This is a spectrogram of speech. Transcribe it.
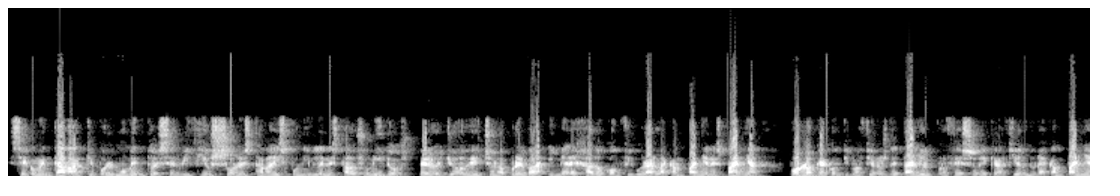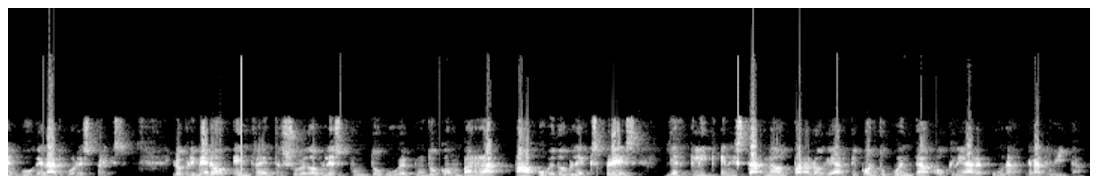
Se comentaba que por el momento el servicio solo estaba disponible en Estados Unidos, pero yo he hecho la prueba y me ha dejado configurar la campaña en España, por lo que a continuación os detallo el proceso de creación de una campaña en Google AdWords Express. Lo primero, entra en www.google.com barra Express y haz clic en Start Now para loguearte con tu cuenta o crear una gratuita.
